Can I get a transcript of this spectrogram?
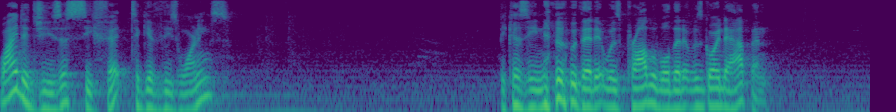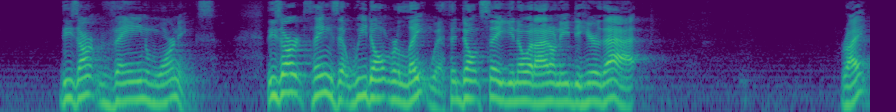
Why did Jesus see fit to give these warnings? Because he knew that it was probable that it was going to happen. These aren't vain warnings. These aren't things that we don't relate with and don't say, you know what, I don't need to hear that. Right?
